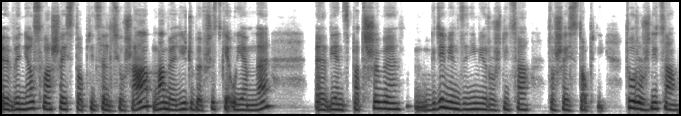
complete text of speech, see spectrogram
wyniosła 6 stopni Celsjusza. Mamy liczby wszystkie ujemne, e, więc patrzymy, gdzie między nimi różnica to 6 stopni. Tu różnica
